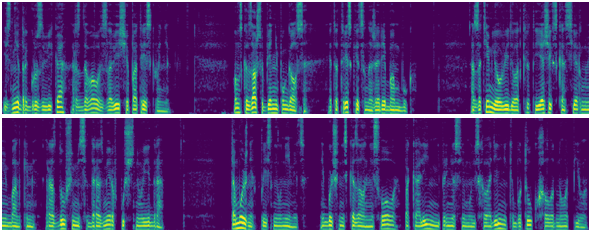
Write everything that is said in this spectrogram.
Из недр грузовика раздавалось зловещее потрескивание. Он сказал, чтобы я не пугался. Это трескается на жаре бамбук. А затем я увидел открытый ящик с консервными банками, раздувшимися до размеров пушечного ядра. «Таможня», — пояснил немец, и больше не сказал ни слова, пока Олень не принес ему из холодильника бутылку холодного пива.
